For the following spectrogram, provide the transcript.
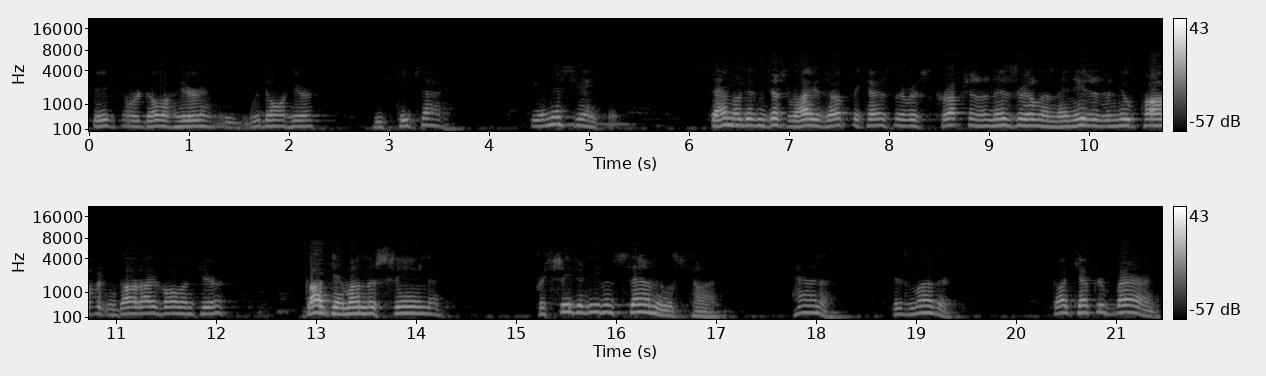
speaks, and we're dull of hearing. We, we don't hear. He keeps at it. He initiates it. Samuel didn't just rise up because there was corruption in Israel and they needed a new prophet, and God, I volunteer. God came on the scene and preceded even Samuel's time. Hannah, his mother. God kept her barren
